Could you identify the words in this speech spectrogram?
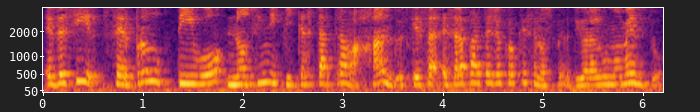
Es decir, ser productivo no significa estar trabajando. Es que esa, esa es la parte yo creo que se nos perdió en algún momento.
